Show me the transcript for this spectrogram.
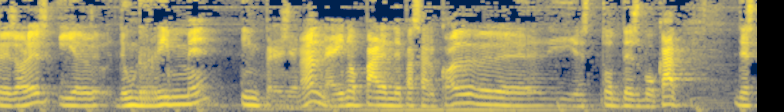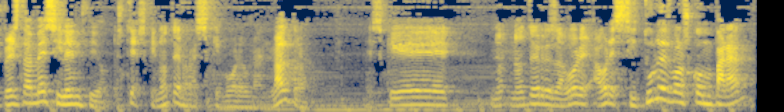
3 hores i d'un ritme impressionant. Ahí no paren de passar eh, i és tot desbocat. Després també Silencio. Hòstia, és que no té res que veure una amb l'altra. És que no, no té res a veure. A veure, si tu les vols comparar,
